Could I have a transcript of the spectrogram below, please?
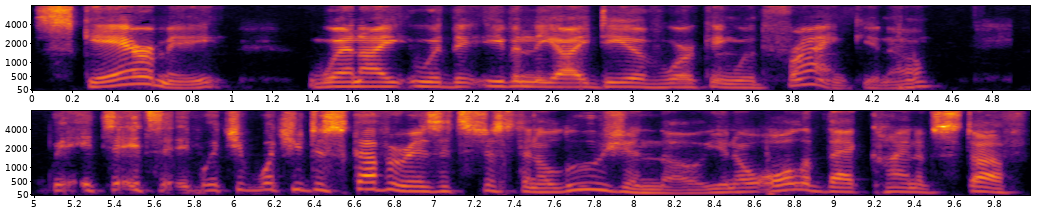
scare me when I, with the, even the idea of working with Frank. You know, it's it's what you what you discover is it's just an illusion, though. You know, all of that kind of stuff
